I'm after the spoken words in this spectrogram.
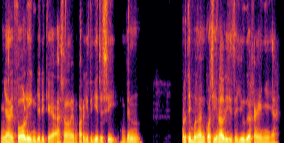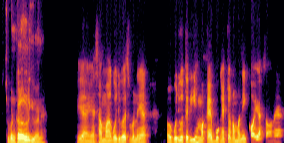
nyari falling jadi kayak asal lempar gitu-gitu sih mungkin pertimbangan coach Inal di situ juga kayaknya ya cuman kalau lu gimana Iya ya sama gue juga sebenarnya kalau gue juga tadi sama kayak Bung Econ sama Niko ya soalnya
